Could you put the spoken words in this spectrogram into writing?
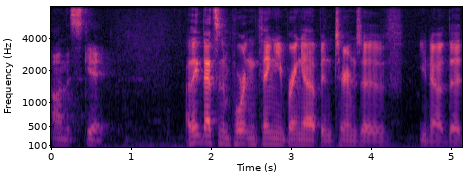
on the skit. I think that's an important thing you bring up in terms of you know the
